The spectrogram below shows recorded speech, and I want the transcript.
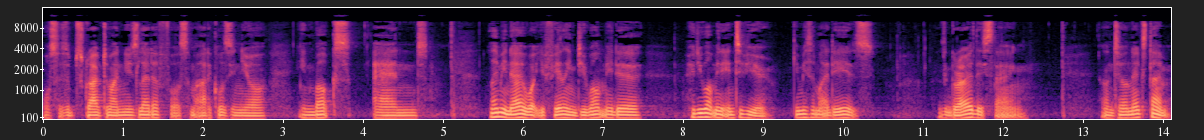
Also, subscribe to my newsletter for some articles in your inbox and let me know what you're feeling. Do you want me to, who do you want me to interview? Give me some ideas. Let's grow this thing. Until next time.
